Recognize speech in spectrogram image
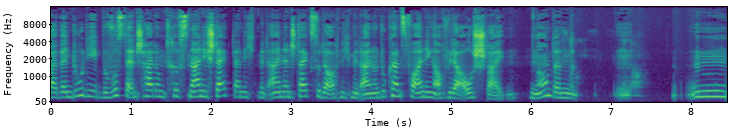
Weil wenn du die bewusste Entscheidung triffst, nein, ich steig da nicht mit ein, dann steigst du da auch nicht mit ein. Und du kannst vor allen Dingen auch wieder aussteigen. Ne? Dann, genau. Mm,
